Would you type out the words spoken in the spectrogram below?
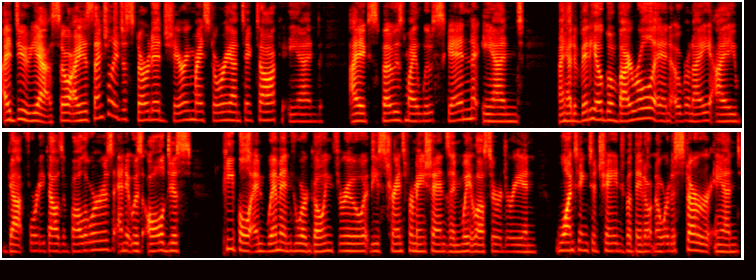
I do, yeah. So I essentially just started sharing my story on TikTok and I exposed my loose skin and I had a video go viral and overnight I got 40,000 followers and it was all just people and women who are going through these transformations and weight loss surgery and wanting to change but they don't know where to start and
